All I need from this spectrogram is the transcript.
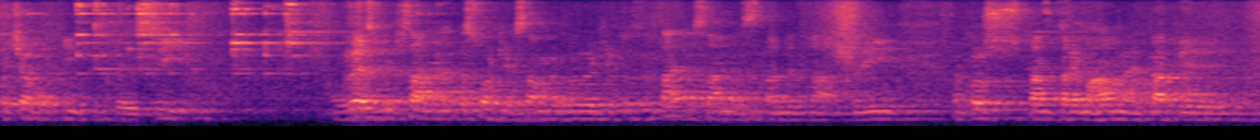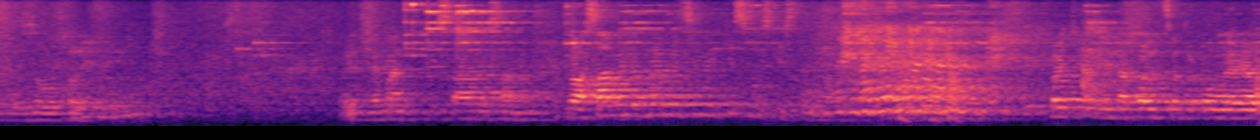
почав такий свій виступ самих високих, самих великих результатів саме з Стади Франції. І також там перемагав на етапі золотої. Для мене такий самий самий. Ну а саме любимий це не якийсь міський стадіон. Потім він знаходиться в такому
